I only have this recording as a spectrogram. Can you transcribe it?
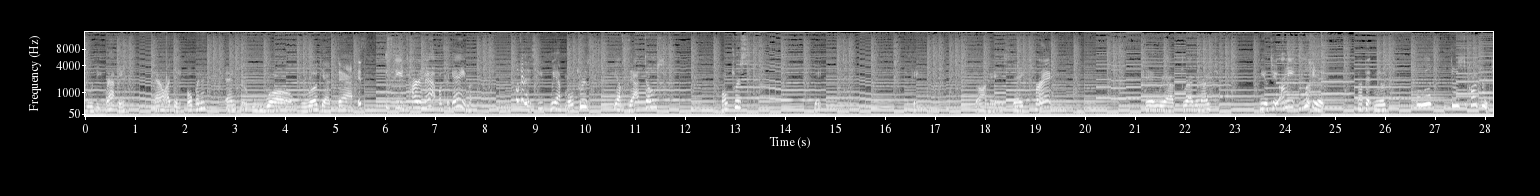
through the wrapping, now I can open it and whoa, look at that! It's it's the entire map of the game. Look at this. We have Moltres, we have Zapdos, Moltres. Wait. Okay. So I made a mistake. Frank! Then we have Dragonite. Mewtwo. I mean, look at it. I bet Mew's. Oh, look. There's the cartridge.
